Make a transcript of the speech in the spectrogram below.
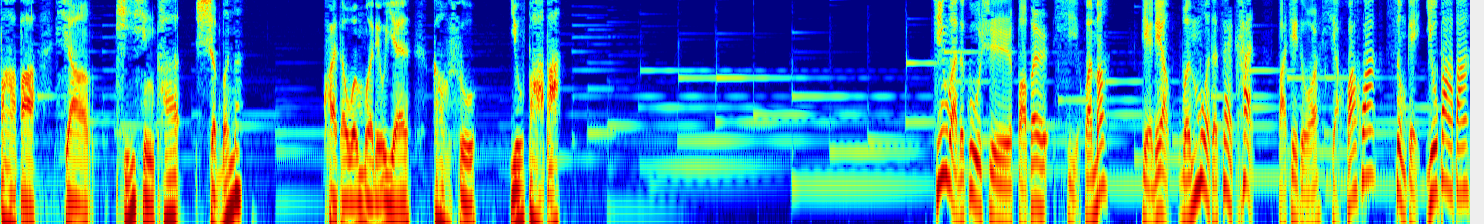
爸爸想。提醒他什么呢？快到文末留言告诉优爸吧。今晚的故事，宝贝儿喜欢吗？点亮文末的再看，把这朵小花花送给优爸吧。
